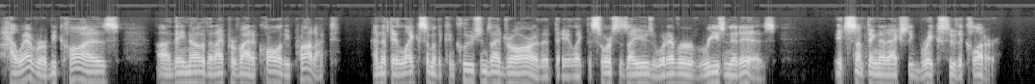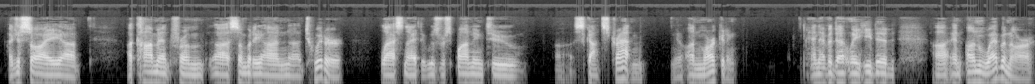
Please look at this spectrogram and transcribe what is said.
However, because uh, they know that I provide a quality product and that they like some of the conclusions I draw or that they like the sources I use or whatever reason it is, it's something that actually breaks through the clutter. I just saw a, uh, a comment from uh, somebody on uh, Twitter last night that was responding to uh, Scott Stratten you know. And evidently, he did uh, an unwebinar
